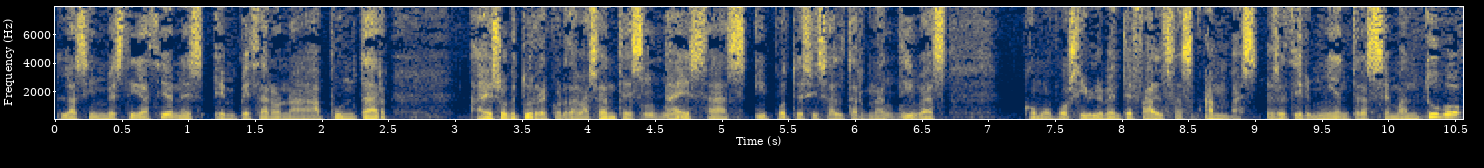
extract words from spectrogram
las investigaciones empezaron a apuntar a eso que tú recordabas antes, a esas hipótesis alternativas como posiblemente falsas ambas. Es decir, mientras se mantuvo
